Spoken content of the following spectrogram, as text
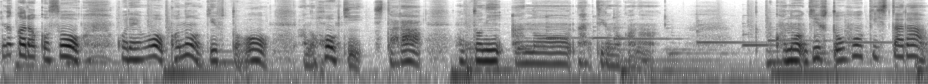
だからこそこれをこのギフトをあの放棄したら本当にあの何て言うのかな。このギフトを放棄したら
